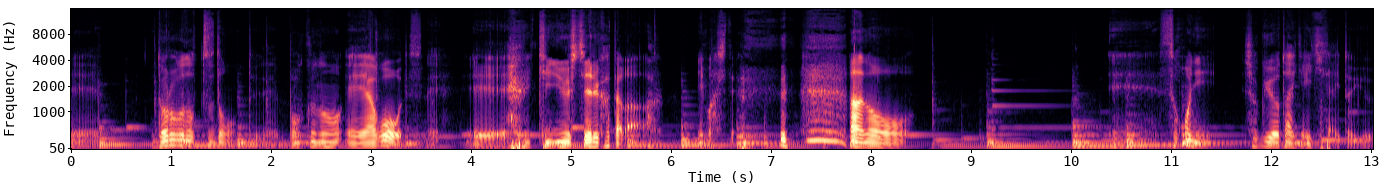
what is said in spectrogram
えー、ドロードツドーンというね、僕の、えー、野号をですね、えー、記入している方がいまして。あの、そこに職業体験行きたいという、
